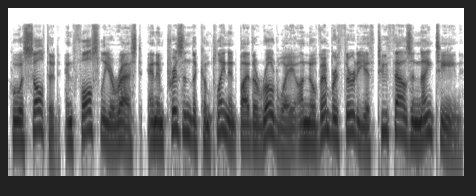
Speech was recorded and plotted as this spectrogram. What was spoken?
who assaulted and falsely arrested and imprisoned the complainant by the roadway on November 30, 2019.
